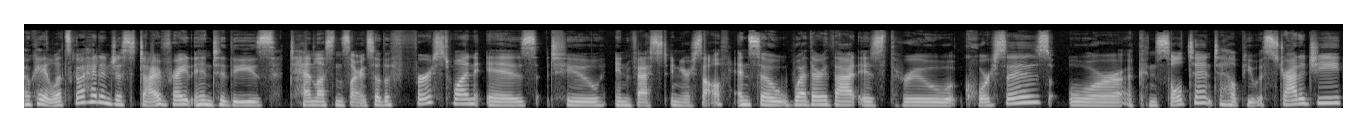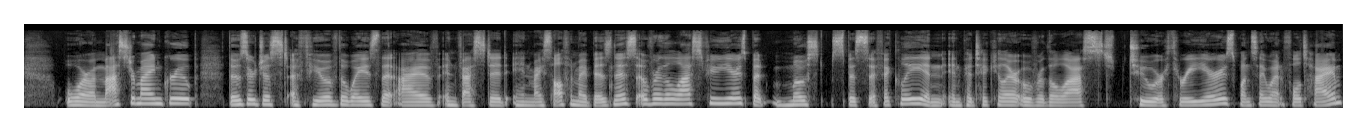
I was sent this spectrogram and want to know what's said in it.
Okay, let's go ahead and just dive right into these 10 lessons learned. So, the first one is to invest in yourself. And so, whether that is through courses or a consultant to help you with strategy or a mastermind group. Those are just a few of the ways that I've invested in myself and my business over the last few years, but most specifically and in particular over the last two or three years, once I went full time,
